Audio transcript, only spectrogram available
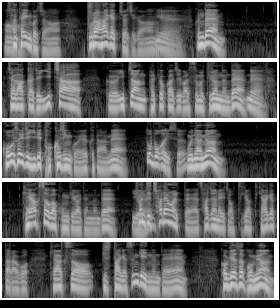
어. 상태인 거죠. 불안하겠죠 지금. 예. 근데 제가 아까 이제 2차 그 입장 발표까지 말씀을 드렸는데 네. 거기서 이제 일이 더 커진 거예요. 그 다음에 또 뭐가 있어요? 뭐냐면 계약서가 공개가 됐는데 예. 현지 촬영할 때 사전에 이제 어떻게 어떻게 하겠다라고 계약서 비슷하게 쓴 게 있는데 거기에서 보면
